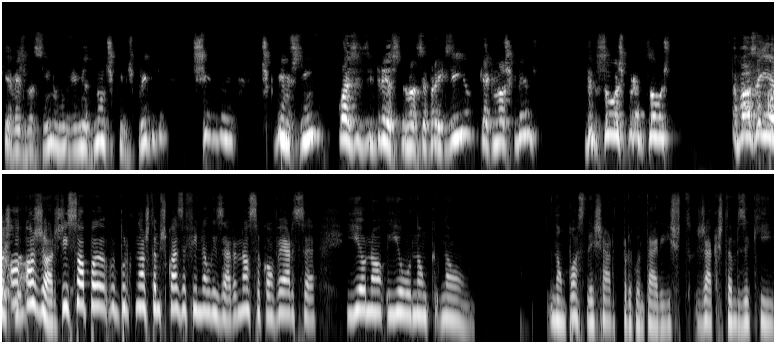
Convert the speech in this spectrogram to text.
que é mesmo assim, no movimento não discutimos política, discutimos sim quais os interesses da nossa freguesia, o que é que nós queremos, de pessoas para pessoas. A base é esta. Ó oh, oh, Jorge, e só para, porque nós estamos quase a finalizar a nossa conversa e eu não, eu não, não, não posso deixar de perguntar isto, já que estamos aqui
